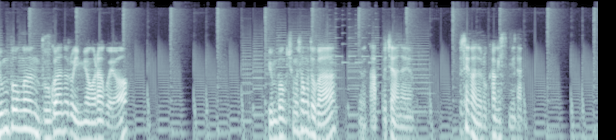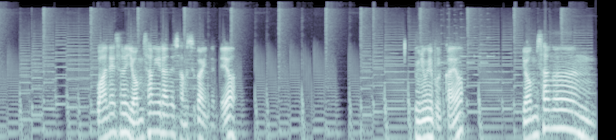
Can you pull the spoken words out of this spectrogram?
윤봉은 무관으로 임명을 하고요. 윤봉 충성도가 나쁘지 않아요. 수색하도록 하겠습니다. 완에서는 염상이라는 장수가 있는데요. 응용해 볼까요? 염상은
